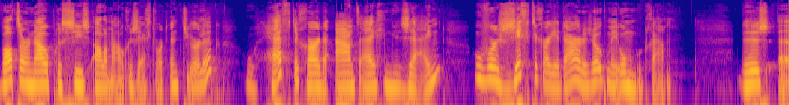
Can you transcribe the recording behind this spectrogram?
wat er nou precies allemaal gezegd wordt. En tuurlijk, hoe heftiger de aantijgingen zijn, hoe voorzichtiger je daar dus ook mee om moet gaan. Dus uh,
